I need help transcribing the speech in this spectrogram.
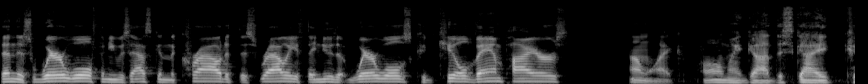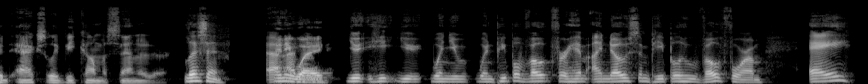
Then this werewolf, and he was asking the crowd at this rally if they knew that werewolves could kill vampires. I'm like, oh my god, this guy could actually become a senator. listen. I- I mean, Anyway. you he you when you when people vote for him, I know some people who vote for him. A,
